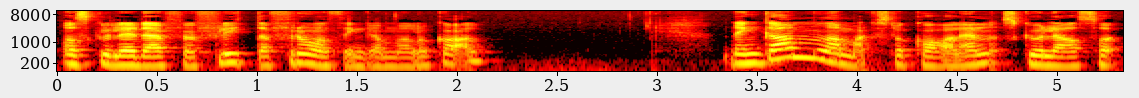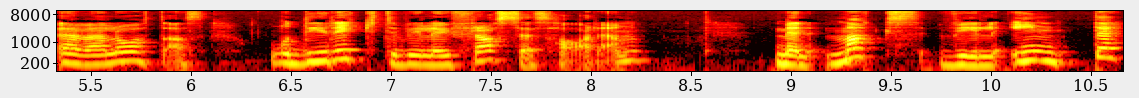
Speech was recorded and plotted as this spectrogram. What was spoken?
och skulle därför flytta från sin gamla lokal. Den gamla Max-lokalen skulle alltså överlåtas och direkt ville ju Frasses ha den. Men Max vill inte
